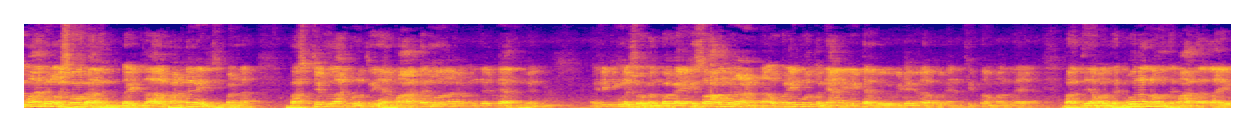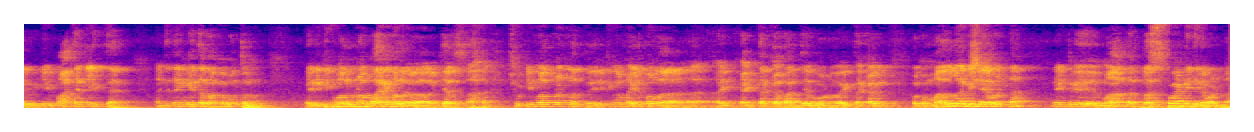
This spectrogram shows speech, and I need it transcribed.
ಮಾತೆಲ್ಲ ಶೋಕ ಆದ ಬೈಟ್ ದಾಲ ಪಂಡನೆ ಇಜ್ಜಿ ಪಂಡ ಫಸ್ಟ್ ಲಾಸ್ಟ್ ಕೊಡ್ತೀಯ ಮಾತೆಲ್ಲ ಒಂದು ಎಡ್ಡೆ ಆದ್ಮೇಲೆ ಎಡಿಟಿಂಗ್ ಶೋಕ ಬಕ ಕೈಗೆ ಸಾಂಗ್ ನಾಡ್ನ ಹೆಂಗ್ ಗೊತ್ತು ನಾನು ಎಡಿಟರ್ ವಿಡಿಯೋಗ್ರಾಫರ್ ನಾನು ಸಿಕ್ಕ ಬಂದೆ, ಪದ್ಯ ಬಂದೆ ಪೂರ್ಣ ಬಂದೆ, ಮಾತಾ ಲೈವ್ ಮಾತಾಡ್ಲಿಕ್ಕೆ ಇರ್ತೇನೆ ಅಂತ ನಂಗೆ ಇದ್ದ ಬಗ್ಗೆ ಗೊತ್ತು ಎಡಿಟಿಂಗ್ ಮಲ್ಪನ ಬಾರಿ ಮಲ ಕೆಲಸ. ಶೂಟಿಂಗ್ ಮಲ್ಪನ ಎಡಿಟಿಂಗ್ ಮಲ್ ಐದು ಮಲ ಐಕ್ ತಕ್ಕ ಪದ್ಯ ಬೋಡು ಐಕ್ ತಕ್ಕ ಮಲ್ಲ ವಿಷಯ ಬಣ್ಣ, ನೆಟ್ ಮಾತ ಪ್ಲಸ್ ಪಾಯಿಂಟ್ ಇದ್ದೀನಿ ಬಣ್ಣ.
